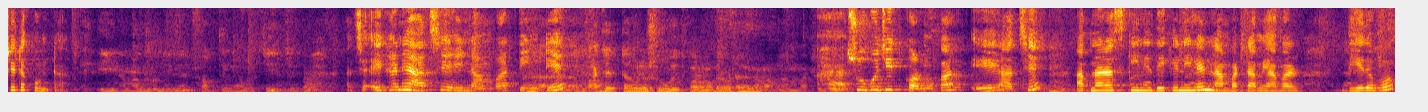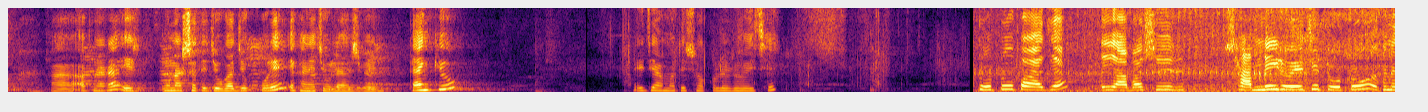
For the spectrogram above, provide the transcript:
সেটা কোনটা? এই নাম্বারগুলো দিলে সব থেকে ভালো তিনটে। আচ্ছা এখানে আছে এই নাম্বার তিনটে। মাঝেরটা হলো শুভজিৎ কর্মকার ওটা হলো আমার নাম্বার। হ্যাঁ শুভজিৎ কর্মকার এ আছে। আপনারা স্ক্রিনে দেখে নিলেন নাম্বারটা আমি আবার দিয়ে দেবো। আপনারা এর ওনার সাথে যোগাযোগ করে এখানে চলে আসবেন। থ্যাংক ইউ এই যে আমাদের সকলে রয়েছে। টোটো পাওয়া যায় এই আবাসের সামনেই রয়েছে টোটো। এখানে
